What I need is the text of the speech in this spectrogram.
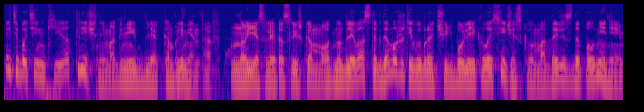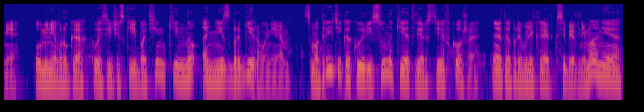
Эти ботинки – отличный магнит для комплиментов. Но если это слишком модно для вас, тогда можете выбрать чуть более классическую модель с дополнениями. У меня в руках классические ботинки, но они с брагированием. Смотрите, какой рисунок и отверстие в коже. Это привлекает к себе внимание,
